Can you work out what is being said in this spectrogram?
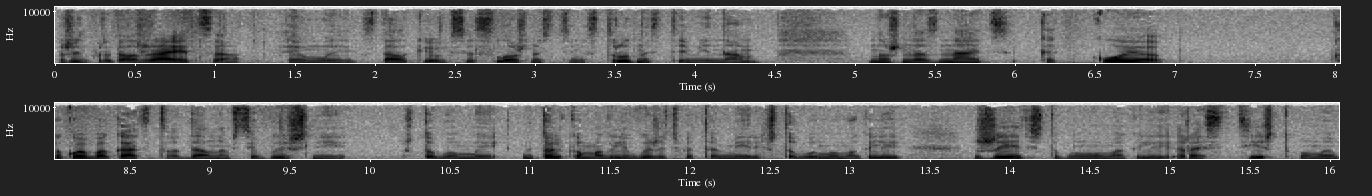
жизнь продолжается, и мы сталкиваемся с сложностями, с трудностями, и нам нужно знать, какое, какое богатство дал нам Всевышний, чтобы мы не только могли выжить в этом мире, чтобы мы могли жить, чтобы мы могли расти, чтобы мы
